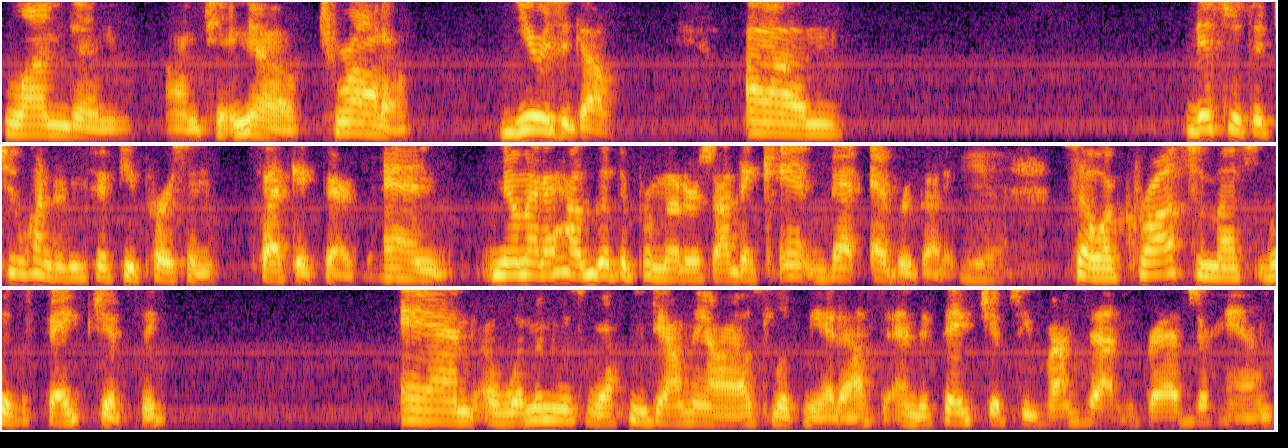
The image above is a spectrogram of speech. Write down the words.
London, Ontario, no, Toronto, years ago. Um, this was a 250 person psychic fair, and no matter how good the promoters are, they can't vet everybody. Yeah. So across from us was a fake gypsy. And a woman was walking down the aisles looking at us, and the fake gypsy runs out and grabs her hand.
